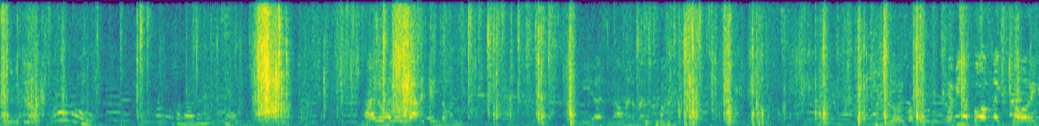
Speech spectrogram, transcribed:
Ganito lang. Oo. Kadadala niya. Halo-halo langit ay naman. Iya, sinama naman naman. Kami na po ang nag-flooring.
